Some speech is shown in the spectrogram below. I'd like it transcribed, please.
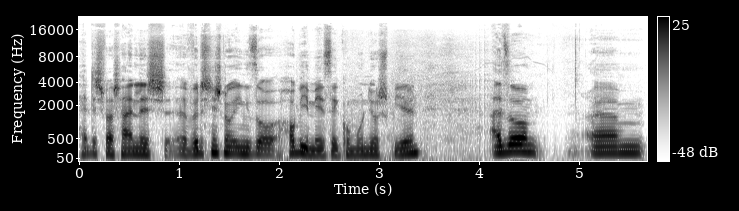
hätte ich wahrscheinlich, äh, würde ich nicht nur irgendwie so hobbymäßig Communio spielen. Also, ähm,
